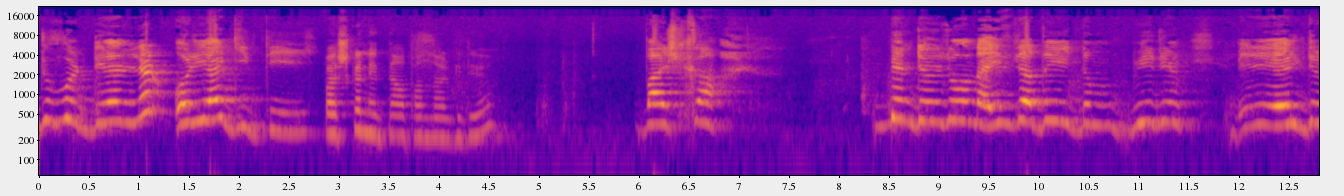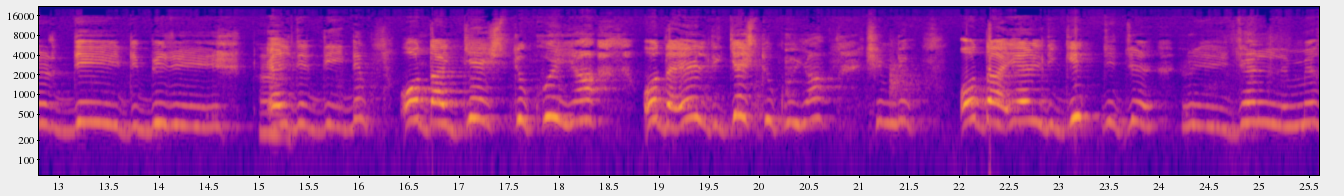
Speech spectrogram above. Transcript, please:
Cıvır diyenler oraya gidiyor. Başka ne, ne yapanlar gidiyor? Başka ben televizyonda izlediydim. Biri, biri eldirdiydi, biri He. eldirdiydim. O da geçti kuya. O da eldi geçti kuya. Şimdi o da eldi gitti ce- cehenneme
